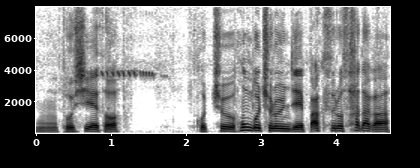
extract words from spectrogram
어, 도시에서 고추, 홍고추를 이제 박스로 사다가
